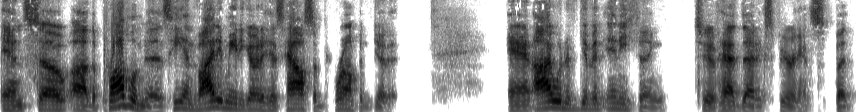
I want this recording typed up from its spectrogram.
And so uh, the problem is, he invited me to go to his house in Pahrump and get it. And I would have given anything to have had that experience, but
